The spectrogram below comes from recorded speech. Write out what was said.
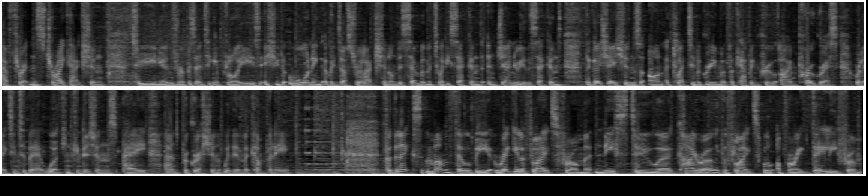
have threatened strike action. Two unions representing employees issued a warning of industrial action on December the 22nd and January the 2nd. Negotiations on a collective agreement for cabin crew are in progress relating to their working conditions, pay, and progression within the company. For the next month, there will be regular flights from Nice to uh, Cairo. The flights will operate daily from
